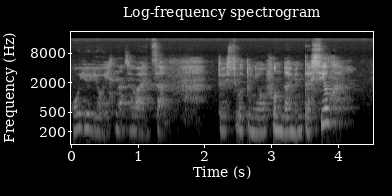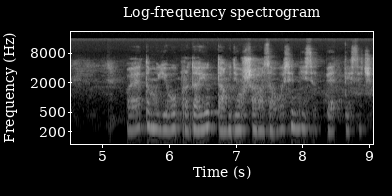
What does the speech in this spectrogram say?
Ой-ой-ой, называется. То есть вот у него фундамент осел, поэтому его продают так дешево за 85 тысяч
